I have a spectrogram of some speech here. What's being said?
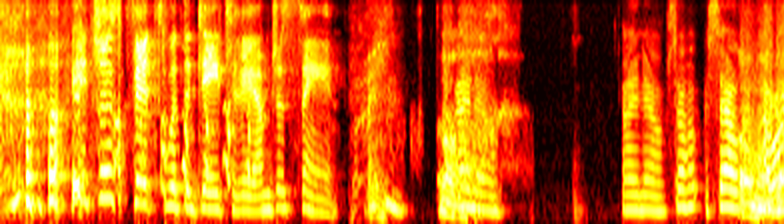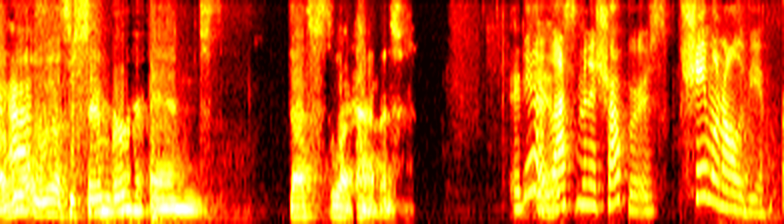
it just fits with the day today. I'm just saying. Oh. I know. I know. So, so. Oh my God! Ask, well, well, it's December, and that's what happens. It yeah, is. last minute shoppers. Shame on all of you.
